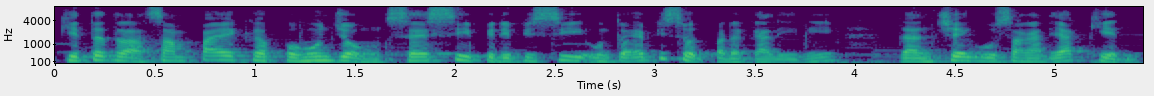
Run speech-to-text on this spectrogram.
kita telah sampai ke penghujung sesi PDPC untuk episod pada kali ini dan cikgu sangat yakin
